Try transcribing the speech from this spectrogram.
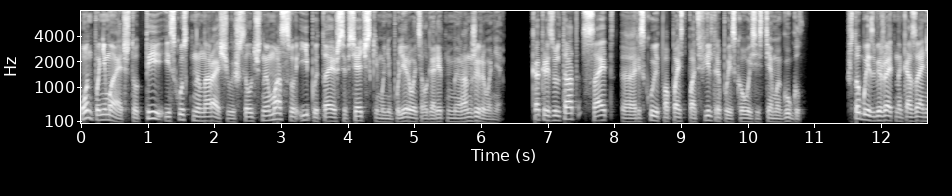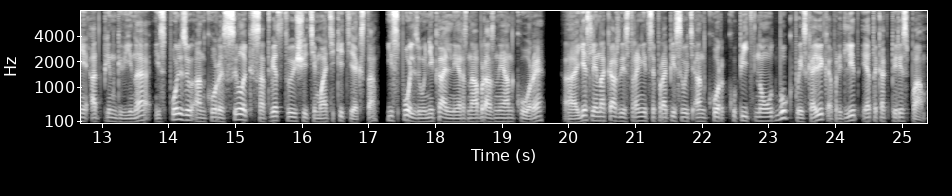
Он понимает, что ты искусственно наращиваешь ссылочную массу и пытаешься всячески манипулировать алгоритмами ранжирования. Как результат, сайт э, рискует попасть под фильтры поисковой системы Google. Чтобы избежать наказаний от пингвина, использую анкоры ссылок соответствующей тематике текста, использую уникальные разнообразные анкоры, если на каждой странице прописывать анкор «Купить ноутбук», поисковик определит это как переспам.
